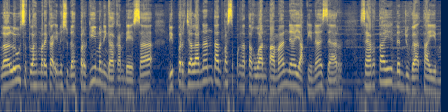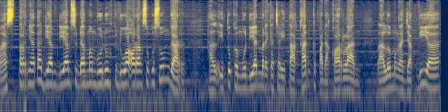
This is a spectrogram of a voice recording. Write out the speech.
Lalu setelah mereka ini sudah pergi meninggalkan desa Di perjalanan tanpa sepengetahuan pamannya yakni Nazar Sertai dan juga Taimas ternyata diam-diam sudah membunuh kedua orang suku Sunggar Hal itu kemudian mereka ceritakan kepada Korlan Lalu mengajak dia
